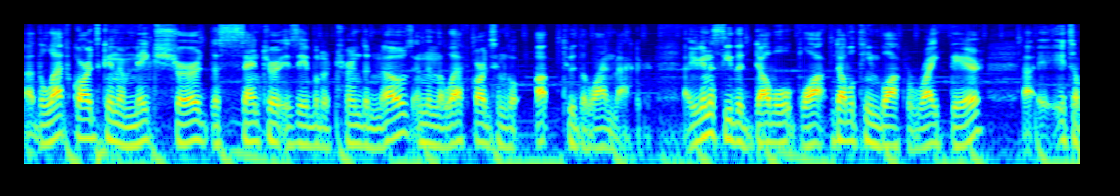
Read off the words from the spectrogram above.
uh, the left guard's going to make sure the center is able to turn the nose, and then the left guard's going to go up to the linebacker. Uh, you're going to see the double block, double team block right there. Uh, it's a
